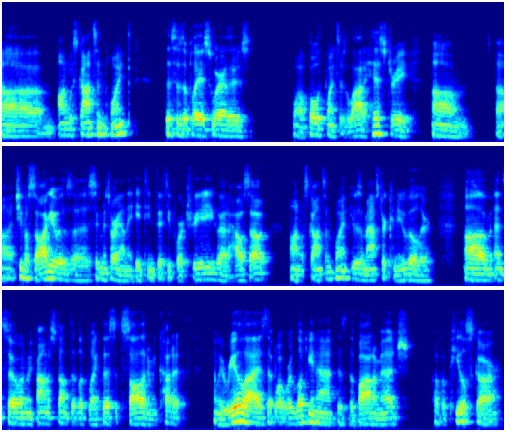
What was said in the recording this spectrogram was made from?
Um, on Wisconsin Point, this is a place where there's, well, both points, there's a lot of history. Um, uh, Chief Osaugie was a signatory on the 1854 treaty who had a house out on Wisconsin Point. He was a master canoe builder. Um, and so when we found a stump that looked like this, it's solid and we cut it. And we realized that what we're looking at is the bottom edge of a peel scar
